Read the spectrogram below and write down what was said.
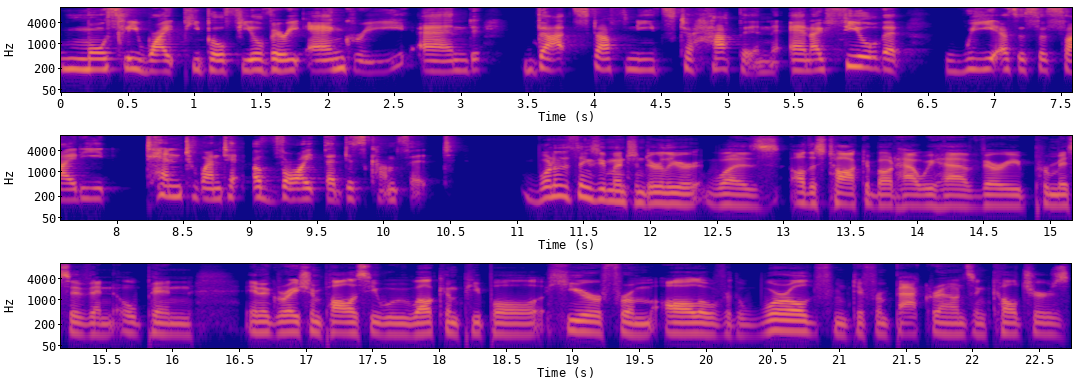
mostly white people feel very angry. And that stuff needs to happen. And I feel that we as a society tend to want to avoid that discomfort. One of the things you mentioned earlier was all this talk about how we have very permissive and open immigration policy. We welcome people here from all over the world, from different backgrounds and cultures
